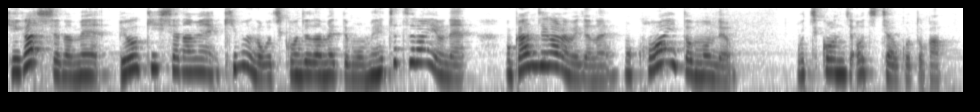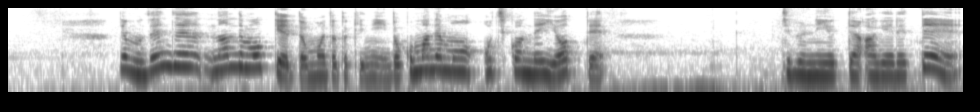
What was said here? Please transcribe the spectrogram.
怪我しちゃダメ病気しちゃダメ気分が落ち込んじゃダメってもうめっちゃ辛いよね。もうがんじがらめじゃない。もう怖いと思うんだよ。落ち込んじゃ落ちちゃうことが。でも全然何でも OK って思えた時にどこまでも落ち込んでいいよって自分に言ってあげれて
